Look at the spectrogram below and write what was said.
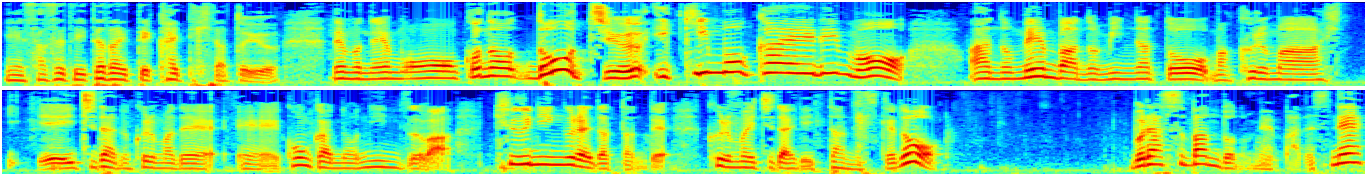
えー、させていただいて帰ってきたという。でもね、もう、この道中、行きも帰りも、あの、メンバーのみんなと、まあ、車、え、1台の車で、えー、今回の人数は9人ぐらいだったんで、車1台で行ったんですけど、ブラスバンドのメンバーですね。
